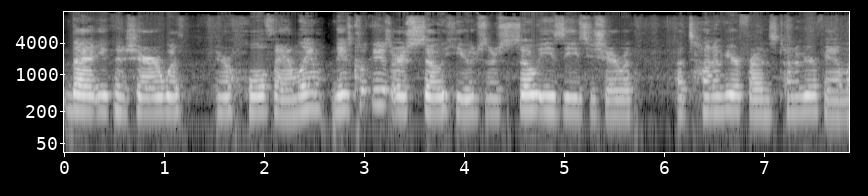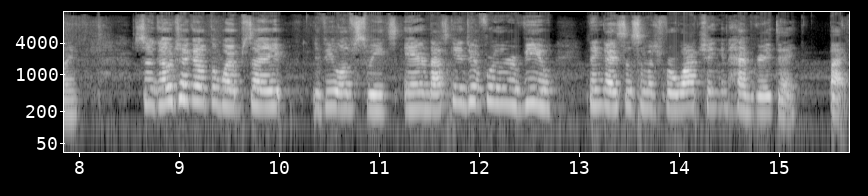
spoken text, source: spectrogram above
that you can share with your whole family, these cookies are so huge. They're so easy to share with a ton of your friends, ton of your family. So go check out the website if you love sweets. And that's going to do it for the review. Thank you guys so, so much for watching and have a great day. Bye.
